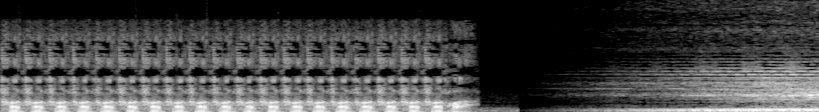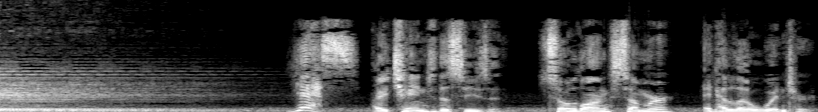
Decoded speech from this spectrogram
Ha ha ha ha ha ha ha ha ha ha ha ha ha ha ha ha ha ha ha. Yes! I changed the season. So long summer, and hello winter.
